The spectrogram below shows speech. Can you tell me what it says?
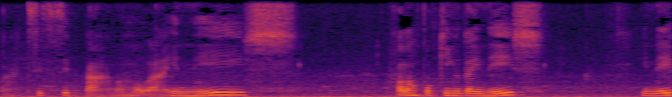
participar. Vamos lá. Inês. Vou falar um pouquinho da Inês. Inês,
